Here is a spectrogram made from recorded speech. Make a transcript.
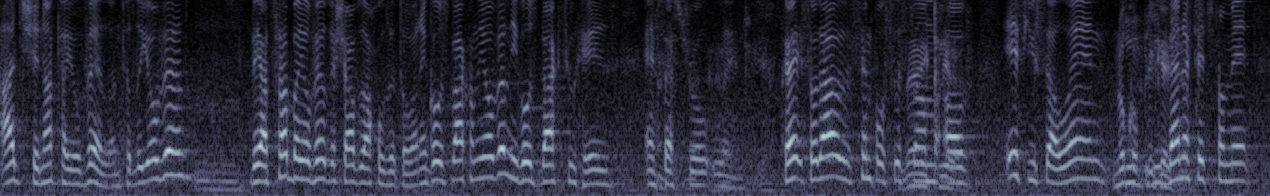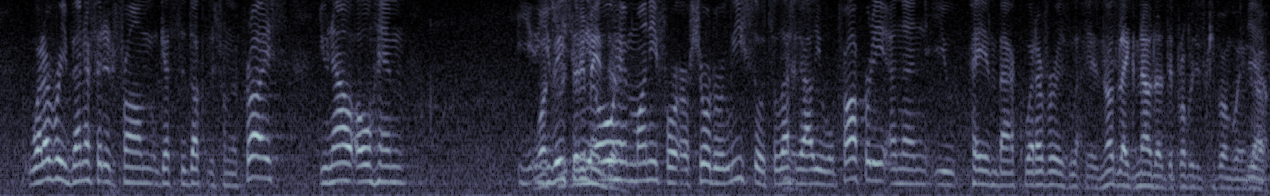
Ad shenat hayovel until the yovel. Mm-hmm. Ve'yatza bayovel v'shav la'achuzato. And it goes back on the yovel and he goes back to his ancestral land. Okay, so that was a simple system of if you sell land, No he- he benefits from it. Whatever he benefited from gets deducted from the price. You now owe him. You, you basically owe him money for a shorter lease, so it's a less Yes. valuable property, and then you pay him back whatever is left. it's not like now that the properties keep on going Yeah. up.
